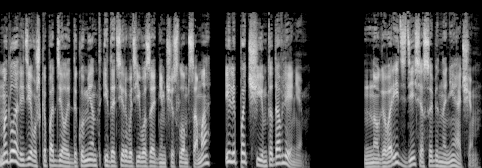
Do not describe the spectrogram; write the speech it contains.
Могла ли девушка подделать документ и датировать его задним числом сама или под чьим-то давлением? Но говорить здесь особенно не о чем.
